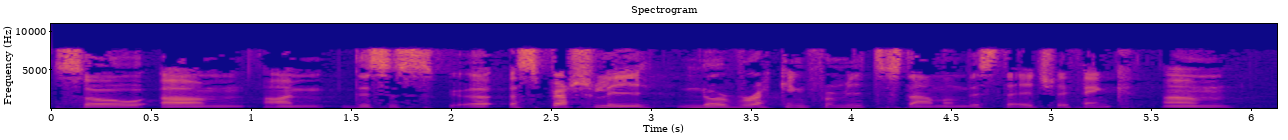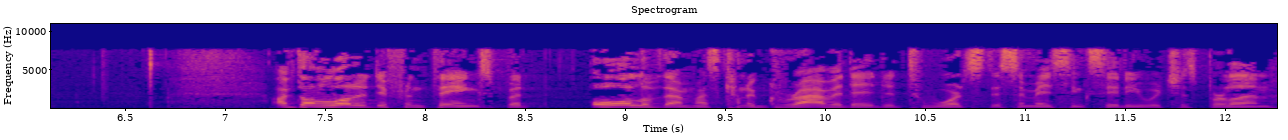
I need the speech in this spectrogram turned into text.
So um, this is uh, especially nerve-wracking for me to stand on this stage. I think um, I've done a lot of different things, but all of them has kind of gravitated towards this amazing city, which is Berlin.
